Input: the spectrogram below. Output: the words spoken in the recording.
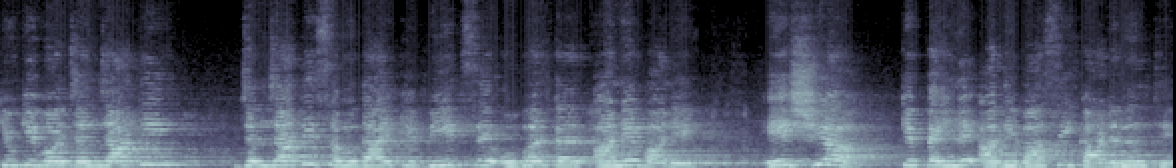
क्योंकि वह जनजाति जनजाति समुदाय के बीच से उभर कर आने वाले एशिया के पहले आदिवासी कार्डिनल थे।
